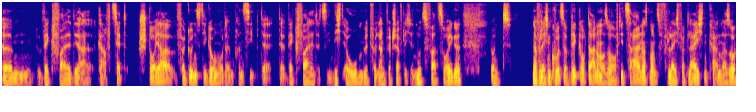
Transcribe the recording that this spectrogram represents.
ähm, Wegfall der Kfz-Steuervergünstigung oder im Prinzip der, der Wegfall, dass sie nicht erhoben wird für landwirtschaftliche Nutzfahrzeuge. Und na, vielleicht ein kurzer Blick auch da nochmal so auf die Zahlen, dass man es vielleicht vergleichen kann. Also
